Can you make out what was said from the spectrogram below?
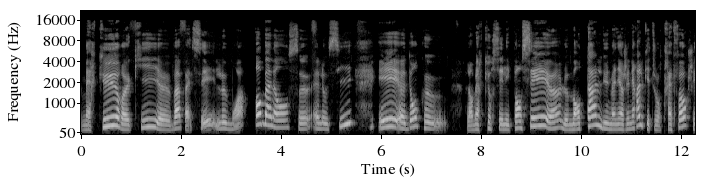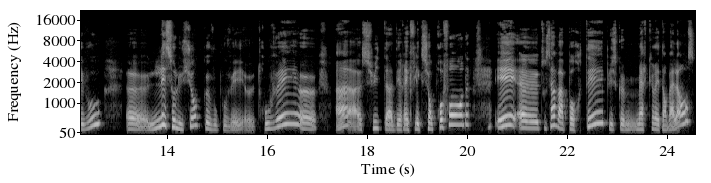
Mercure qui euh, va passer le mois en balance elle aussi, et euh, donc euh, alors Mercure c'est les pensées, hein, le mental d'une manière générale qui est toujours très fort chez vous, euh, les solutions que vous pouvez euh, trouver euh, hein, suite à des réflexions profondes, et tout ça va porter, puisque Mercure est en balance,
